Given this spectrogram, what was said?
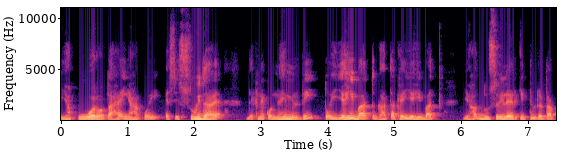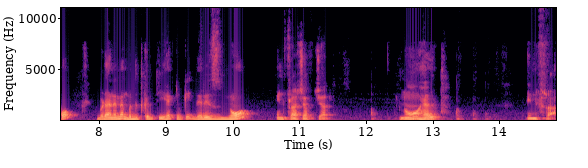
यह पुअर होता है। यहाँ कोई ऐसी सुविधा है, देखने को नहीं मिलती तो यही बात घातक है, यही बात यह दूसरी लेयर की तीव्रता को बढ़ाने में मदद करती है क्योंकि there is no infrastructure no health infra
